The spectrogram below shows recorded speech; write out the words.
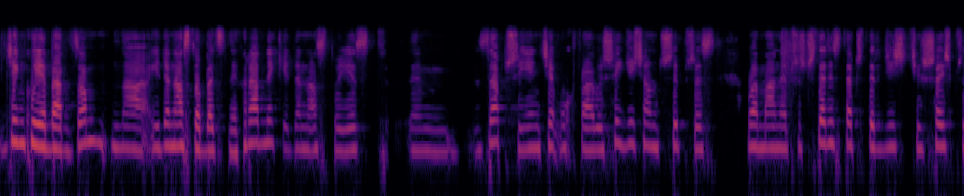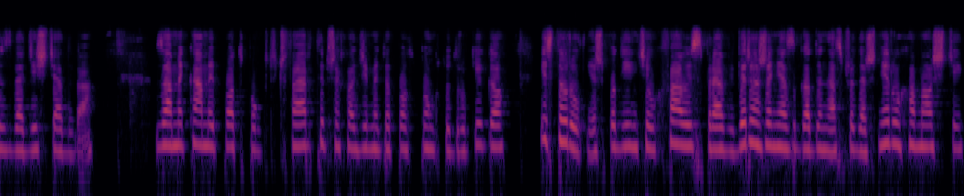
Dziękuję bardzo. Na 11 obecnych radnych, 11 jest za przyjęciem uchwały 63 przez łamane przez 446 przez 22. Zamykamy podpunkt czwarty, przechodzimy do podpunktu drugiego. Jest to również podjęcie uchwały w sprawie wyrażenia zgody na sprzedaż nieruchomości.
